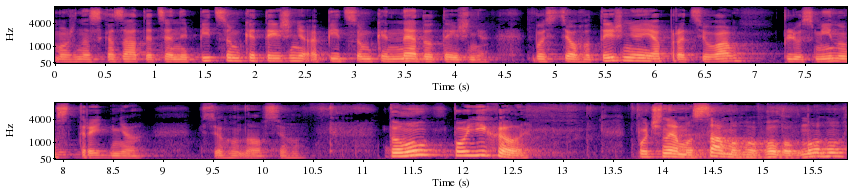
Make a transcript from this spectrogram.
можна сказати, це не підсумки тижня, а підсумки не до тижня. Бо з цього тижня я працював плюс-мінус три дня всього-навсього. Тому поїхали. Почнемо з самого головного.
